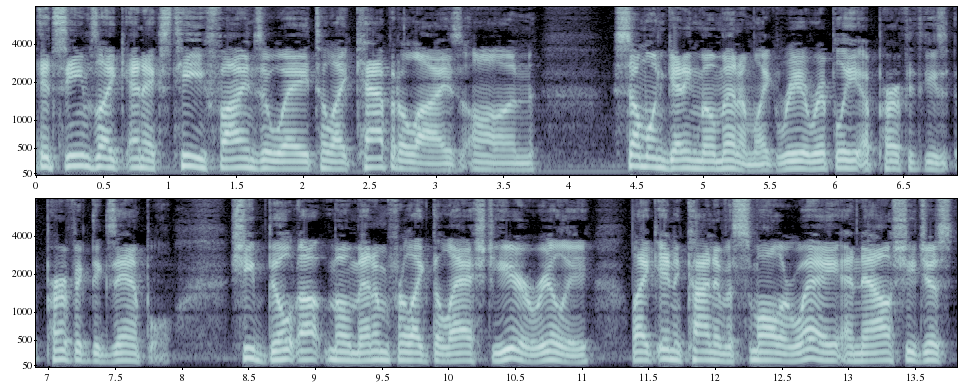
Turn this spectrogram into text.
it seems like NXT finds a way to like capitalize on someone getting momentum, like Rhea Ripley, a perfect perfect example. She built up momentum for like the last year, really, like in a kind of a smaller way, and now she just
